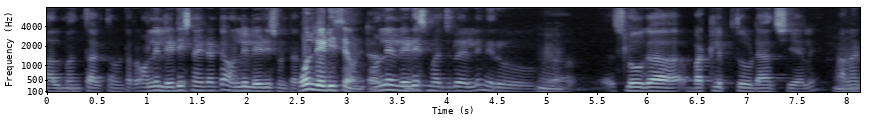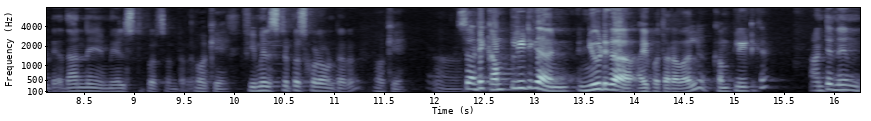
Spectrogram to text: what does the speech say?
వాళ్ళు మంది తాగుతూ ఉంటారు. ఓన్లీ లేడీస్ నైట్ అంటే ఓన్లీ లేడీస్ ఉంటారు. ఓన్ లేడీసే ఉంటారు. ఓన్లీ లేడీస్ మధ్యలో వెళ్ళి మీరు స్లోగా బట్లిప్తూ డాన్స్ చేయాలి. అలాంటి దాన్ని మేల్ స్ట్రిప్పర్స్ అంటారు. ఓకే. ఫీమేల్ స్ట్రిప్పర్స్ కూడా ఉంటారు. ఓకే. సో అంటే కంప్లీట్గా న్యూడ్గా అయిపోతారా వాళ్ళు? కంప్లీట్గా అంటే నేను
